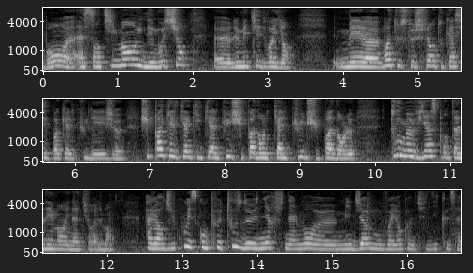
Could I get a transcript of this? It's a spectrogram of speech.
bon, un sentiment, une émotion, euh, le métier de voyant. Mais euh, moi, tout ce que je fais, en tout cas, c'est pas calculé. Je ne suis pas quelqu'un qui calcule, je suis pas dans le calcul, je suis pas dans le... Tout me vient spontanément et naturellement. Alors du coup, est-ce qu'on peut tous devenir finalement euh, médium ou voyant, comme tu dis, que ça,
